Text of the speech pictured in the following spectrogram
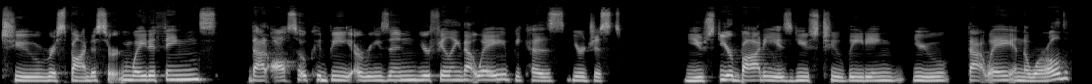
to respond a certain way to things, that also could be a reason you're feeling that way because you're just used, your body is used to leading you that way in the world.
